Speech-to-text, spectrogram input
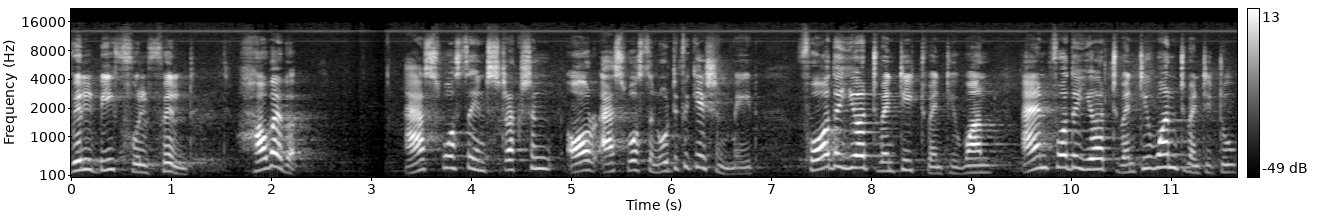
will be fulfilled. However, as was the instruction or as was the notification made for the year 2021 and for the year 21-22,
